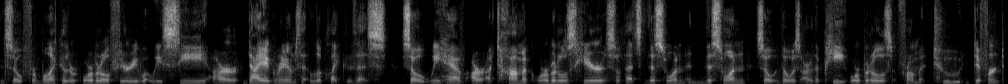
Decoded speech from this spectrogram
And so for molecular orbital theory, what we see are diagrams that look like this. So we have our atomic orbitals here. So that's this one and this one. So those are the p orbitals from two different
